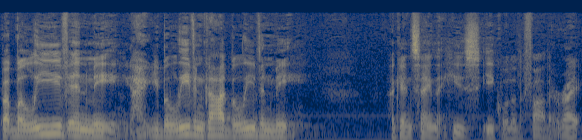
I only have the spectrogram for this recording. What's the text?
but believe in me. You believe in God, believe in me. Again, saying that he's equal to the Father, right?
